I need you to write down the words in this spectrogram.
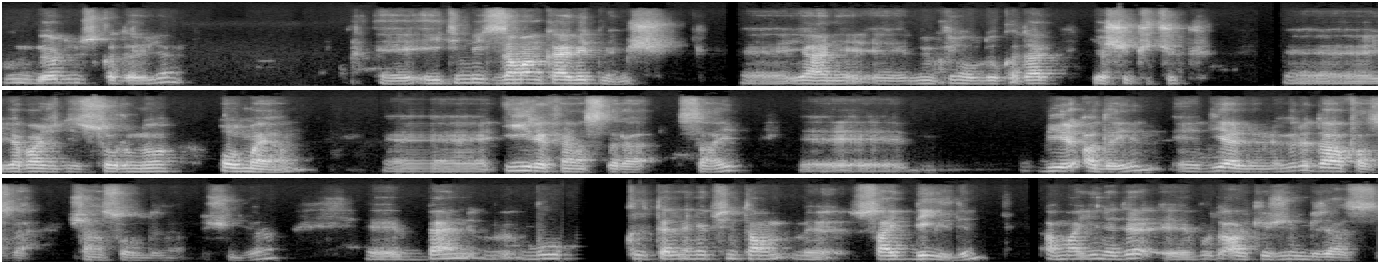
bugün gördüğümüz kadarıyla e, eğitimde hiç zaman kaybetmemiş. E, yani e, mümkün olduğu kadar yaşı küçük, e, yabancı dil sorunu olmayan, e, iyi referanslara sahip bir adayın e, diğerlerine göre daha fazla şans olduğunu düşünüyorum. E, ben bu kriterlerin hepsini tam e, sahip değildim. Ama yine de e, burada arkeolojinin biraz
